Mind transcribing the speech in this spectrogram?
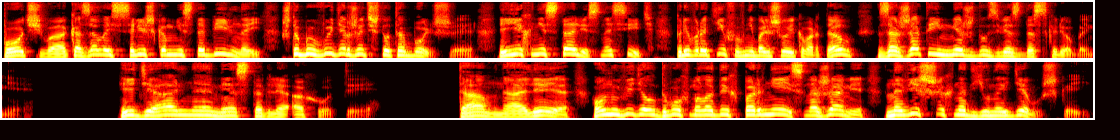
Почва оказалась слишком нестабильной, чтобы выдержать что-то большее, и их не стали сносить, превратив в небольшой квартал, зажатый между звездоскребами. Идеальное место для охоты. Там, на аллее, он увидел двух молодых парней с ножами, нависших над юной девушкой.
